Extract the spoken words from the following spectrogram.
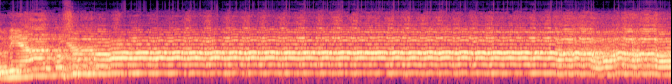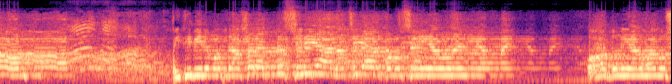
দুনিয়ার মুসলমান। পৃথিবীর মধ্যে আসার একটা সিরিয়াল আছে, আর কোন সিরিয়াল নাই। ও দুনিয়ার মানুষ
